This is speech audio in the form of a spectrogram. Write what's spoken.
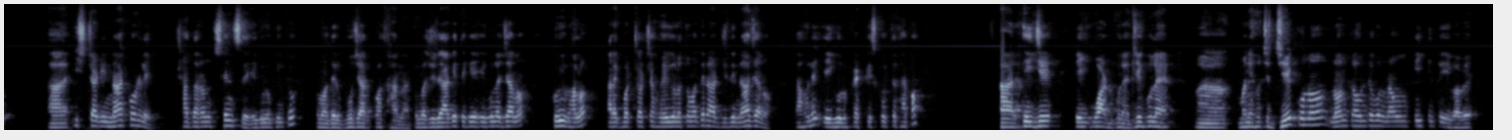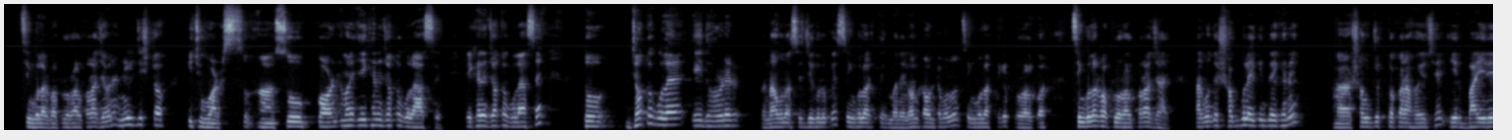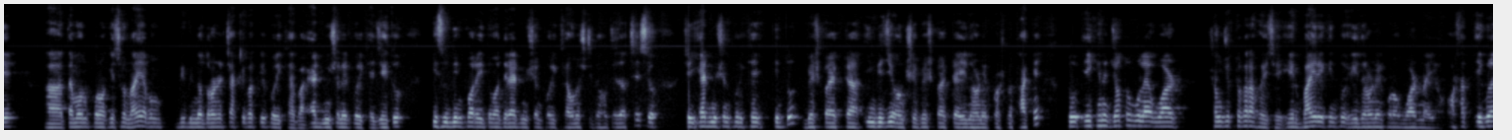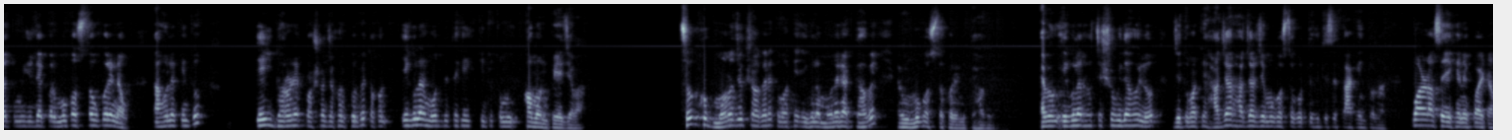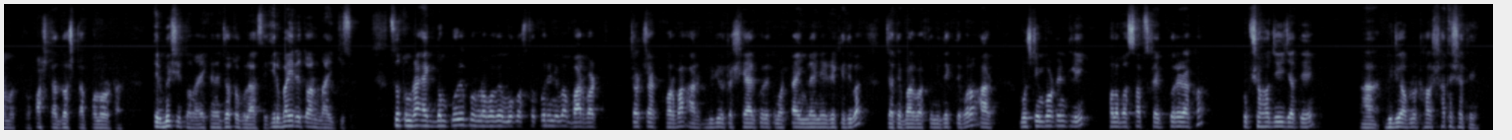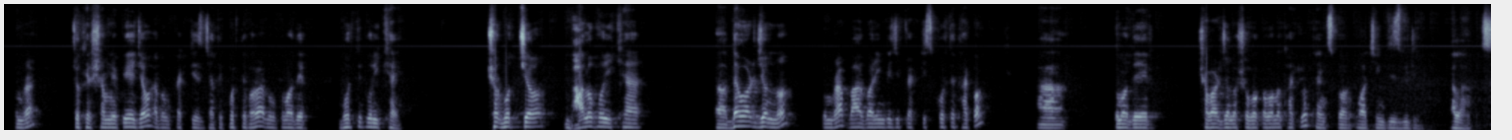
স্টাডি না করলে সাধারণ সেন্সে এগুলো কিন্তু তোমাদের বোঝার কথা না। তোমরা যদি আগে থেকে এগুলো জানো, খুবই ভালো। আরেকবার চর্চা হয়ে গেল তোমাদের, আর যদি না জানো, তাহলে এইগুলো প্র্যাকটিস করতে থাকো। আর এই যে, এই ওয়ার্ডগুলা যেগুলা মানে হচ্ছে যে কোনো নন কাউন্টেবল নাউনকেই কিন্তু এইভাবে সিঙ্গুলার বা প্লোরাল করা যাবে না। নির্দিষ্ট কিছু ওয়ার্ড সোপ কর্ন মানে এইখানে যতগুলো আছে, এখানে যতগুলো আছে, তো যতগুলা এই ধরনের নাউন আছে যেগুলোকে সিঙ্গুলার মানে নন কাউন্টেবল সিঙ্গুলার থেকে প্লোরাল সিঙ্গুলার বা প্লোরাল করা যায়, তার মধ্যে সবগুলাই কিন্তু এখানে সংযুক্ত করা হয়েছে, এর বাইরে তেমন কোনো কিছু নাই এবং বিভিন্ন ধরনের চাকরি বাকরির পরীক্ষায় বা অ্যাডমিশনের পরীক্ষায়, যেহেতু কিছুদিন পরেই তোমাদের অ্যাডমিশন পরীক্ষা অনুষ্ঠিত হতে যাচ্ছে সো সেই অ্যাডমিশন পরীক্ষায় কিন্তু বেশ কয়েকটা ইংরেজি অংশে বেশ কয়েকটা এই ধরনের প্রশ্ন থাকে। তো এইখানে যতগুলা ওয়ার্ড সংযুক্ত করা হয়েছে, এর বাইরে কিন্তু এই ধরনের কোনো ওয়ার্ড নাই। অর্থাৎ এগুলা তুমি যদি একবার মুখস্থও করে নাও, তাহলে কিন্তু এই ধরনের প্রশ্ন যখন করবে, তখন এগুলার মধ্যে থেকেই কিন্তু তুমি কমন পেয়ে যাবা। সো খুব মনোযোগ সহকারে তোমাকে এগুলো মনে রাখতে হবে এবং মুখস্থ করে নিতে হবে। এবং এগুলার হচ্ছে সুবিধা হইল যে তোমাকে হাজার হাজার যে মুখস্থ করতে হইতেছে তা কিন্তু না। ওয়ার্ড আছে এখানে কয়টা মাত্র? পাঁচটা, দশটা, পনেরোটা। এর বেশি তো না, এখানে যতগুলো আছে। এর বাইরে তো আর নাই কিছু। সো তোমরা একদম পরিপূর্ণভাবে মুখস্থ করে নিবা, বারবার চর্চা করবা আর ভিডিওটা শেয়ার করে তোমার টাইম লাইনে রেখে দিবা, যাতে বারবার তুমি দেখতে পারো। আর মোস্ট ইম্পর্টেন্টলি ফলো বা সাবস্ক্রাইব করে রাখো। খুব সহজেই যাতে ভিডিও আপলোড হওয়ার সাথে সাথে তোমরা চোখের সামনে পেয়ে যাও এবং প্র্যাকটিস যাতে করতে পারো এবং তোমাদের ভর্তি পরীক্ষায় সর্বোচ্চ ভালো পরীক্ষা দেওয়ার জন্য তোমরা বারবার ইংরেজি প্র্যাকটিস করতে থাকো। তোমাদের সবার জন্য শুভকামনা থাকল। Thanks for watching this video Allah Hafiz.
